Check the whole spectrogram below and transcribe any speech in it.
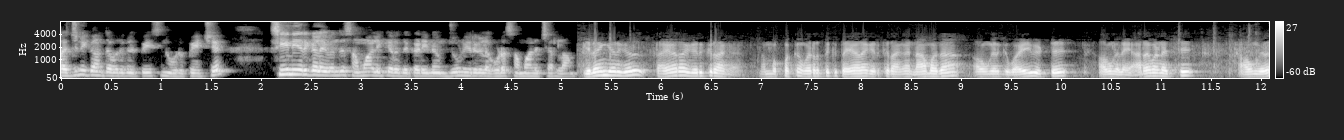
ரஜினிகாந்த் அவர்கள் பேசின ஒரு பேச்சு சீனியர்களை வந்து சமாளிக்கிறது கடினம் ஜூனியர்களை கூட சமாளிச்சிடலாம் இளைஞர்கள் தயாராக இருக்கிறாங்க. நம்ம பக்கம் வர்றதுக்கு தயாராக இருக்கிறாங்க. நாம தான் அவங்களுக்கு வழிவிட்டு அவங்களை அரவணைச்சு அவங்கள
